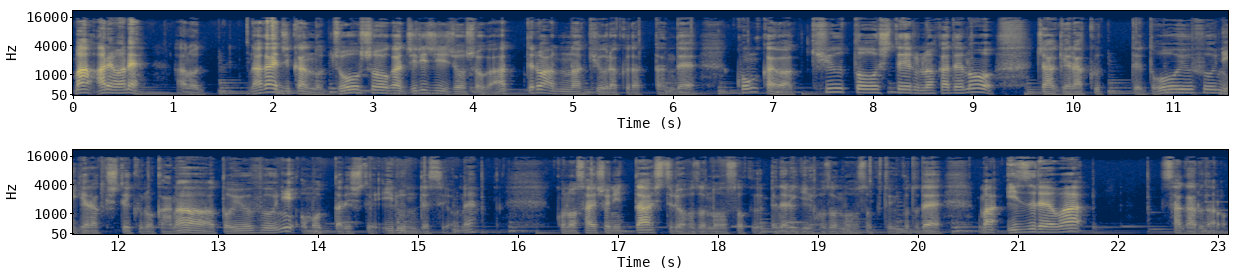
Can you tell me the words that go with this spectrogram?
まああれはねあの長い時間の上昇がじりじり上昇があってのあんな急落だったんで今回は急騰している中でのじゃあ下落ってどういうふうに下落していくのかなというふうに思ったりしているんですよね。この最初に言った質量保存の法則エネルギー保存の法則ということでまあいずれは下がるだろ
